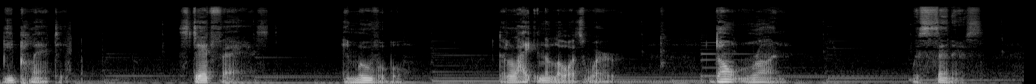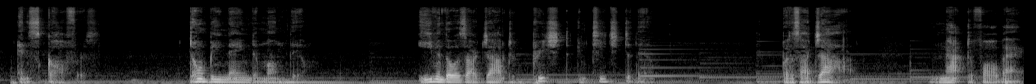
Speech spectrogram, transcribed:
Be planted, steadfast, immovable. Delight in the Lord's word. Don't run with sinners and scoffers. Don't be named among them, even though it's our job to preach and teach to them. But it's our job not to fall back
